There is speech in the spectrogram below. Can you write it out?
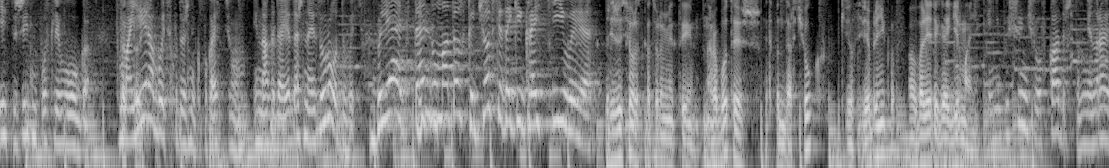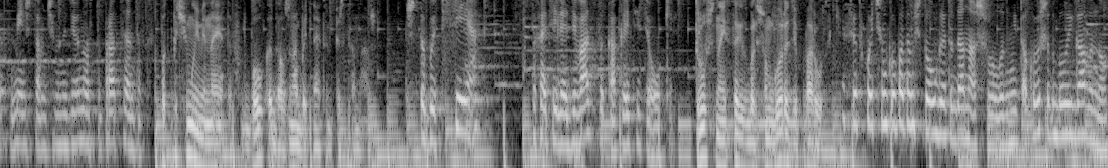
Есть жизнь после Вога. В Так моей точно. работе художника по костюмам иногда я должна изуродовать. Блять, Таня Долматовская, что все такие красивые? Режиссеры, с которыми ты работаешь, это Бондарчук, Кирилл Серебренников, а Валерий Гай Германик. Я не пущу ничего в кадр, что мне нравится меньше, там, чем на 90%. Вот почему именно эта футболка должна быть на этом персонаже? Чтобы все захотели одеваться, как эти телки. Трушный секс в большом городе по-русски. Свет Ходченко потом еще долго это донашивала. Не такое уж это было и говно.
